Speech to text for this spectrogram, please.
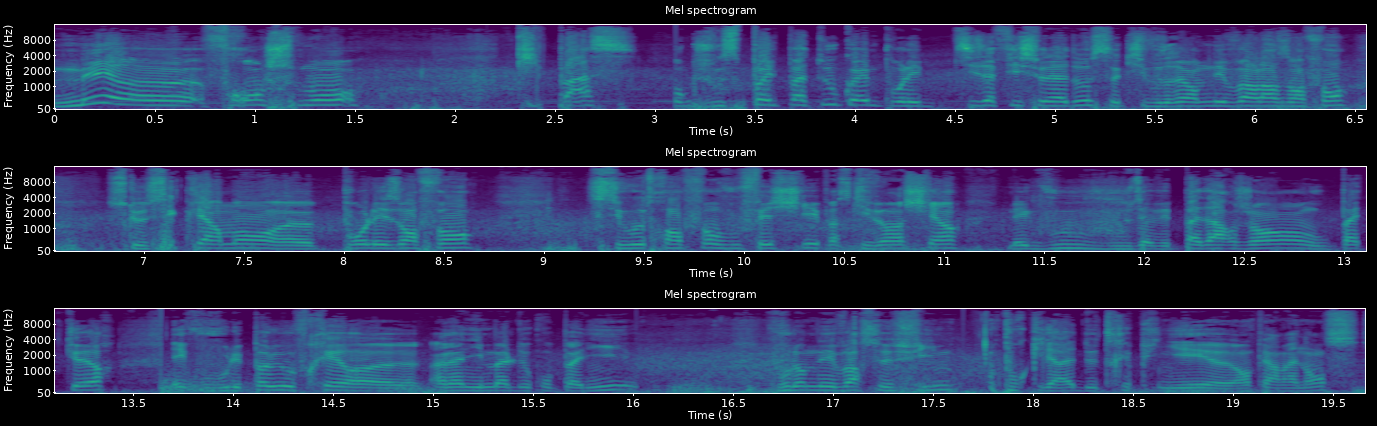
mais euh, franchement qui passe. Donc je vous spoil pas tout quand même pour les petits aficionados ceux qui voudraient emmener voir leurs enfants, parce que c'est clairement euh, pour les enfants. Si votre enfant vous fait chier parce qu'il veut un chien, mais que vous vous avez pas d'argent ou pas de cœur et que vous voulez pas lui offrir euh, un animal de compagnie, vous l'emmenez voir ce film pour qu'il arrête de trépigner euh, en permanence.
